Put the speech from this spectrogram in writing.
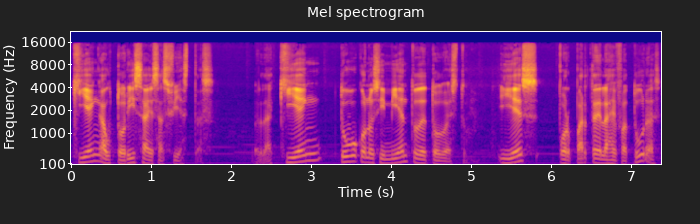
¿Quién autoriza esas fiestas? ¿Verdad? ¿Quién tuvo conocimiento de todo esto? Y es por parte de las jefaturas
